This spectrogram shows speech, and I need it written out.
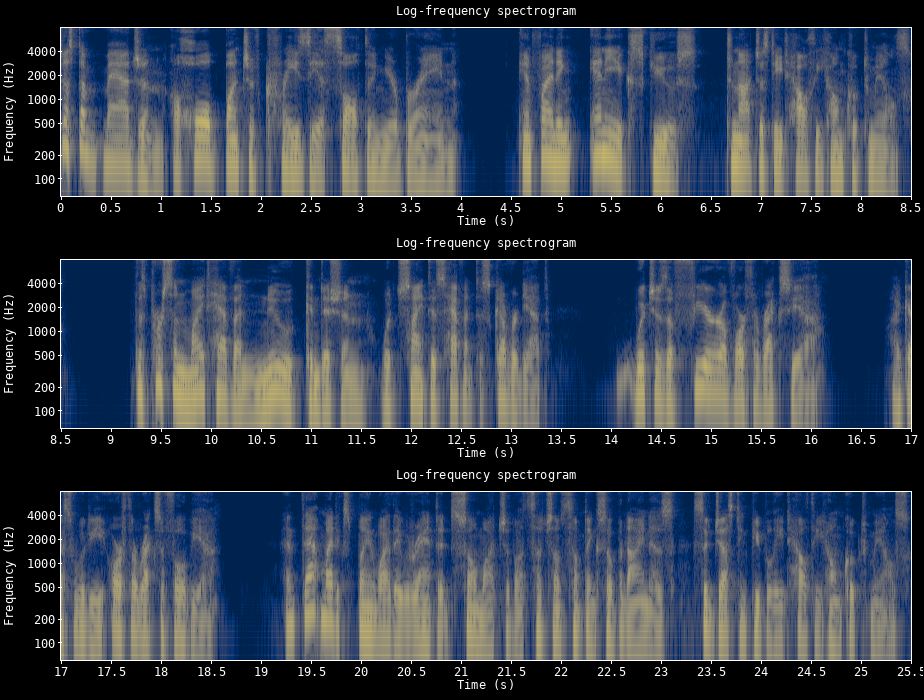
Just imagine a whole bunch of crazy assaulting your brain and finding any excuse to not just eat healthy home cooked meals. This person might have a new condition which scientists haven't discovered yet, which is a fear of orthorexia. I guess it would be orthorexiphobia. And that might explain why they ranted so much about such something so benign as suggesting people eat healthy home cooked meals.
